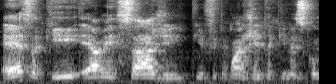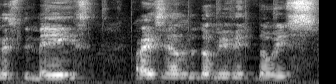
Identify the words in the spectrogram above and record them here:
Essa aqui é a mensagem que fica com a gente aqui nesse começo de mês para esse ano de 2022.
